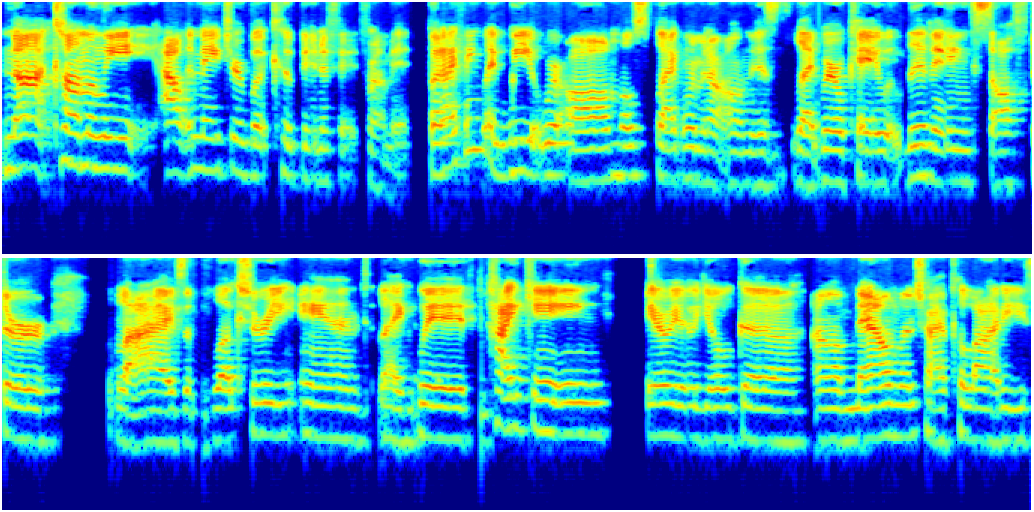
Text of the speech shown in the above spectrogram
not commonly out in nature but could benefit from it. But i think like we we're all most black women are on this like we're okay with living softer lives of luxury and like with hiking aerial yoga um now i'm gonna try pilates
